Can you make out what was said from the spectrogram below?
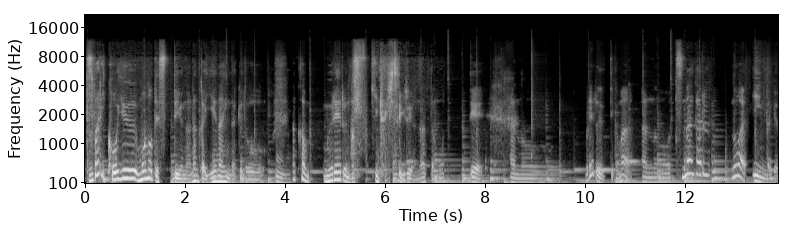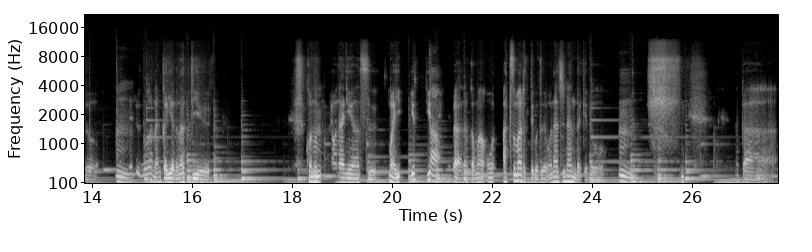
ズバリこういうものですっていうのはなんか言えないんだけど、うん。なんか群れるの好きな人いるよなと思って、あのー群れるっていうかまあ、あのーつながるのはいいんだけど、うん群れるのはなんか嫌だなっていう、この微妙なニュアンス。まあ、い言言ってみれば、なんかまあお、集まるってことで同じなんだけど、うん。なんか、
